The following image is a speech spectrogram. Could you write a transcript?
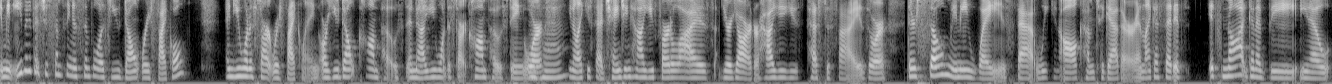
i mean even if it's just something as simple as you don't recycle and you want to start recycling or you don't compost and now you want to start composting or Mhm. you know like you said changing how you fertilize your yard or how you use pesticides or there's so many ways that we can all come together and like i said it's it's not going to be you know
